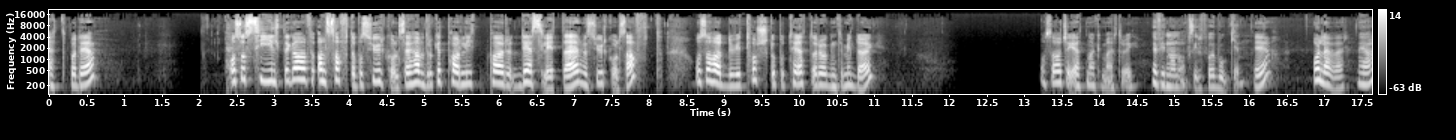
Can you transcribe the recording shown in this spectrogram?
etterpå det. Og så silte jeg av all safta på surkål, så jeg har drukket et par, lit, par desiliter med surkålsaft. Og så hadde vi torsk og potet og rogn til middag. Og så har ikke jeg spist noe mer, tror jeg. Det finner man oppskrift på i boken. Ja. Og lever. Ja.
